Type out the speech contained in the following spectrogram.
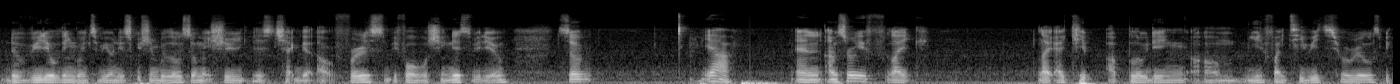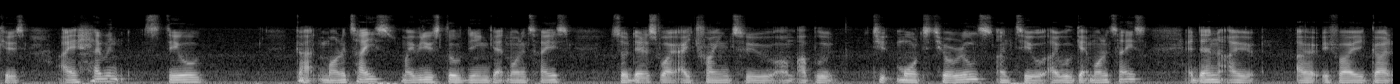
the video link going to be on the description below. So make sure you guys check that out first before watching this video. So yeah. And I'm sorry if like like I keep uploading um, UniFi TV tutorials because I haven't still got monetized. My videos still didn't get monetized. So that's why I trying to um, upload more tutorials until I will get monetized. And then I, I if I got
